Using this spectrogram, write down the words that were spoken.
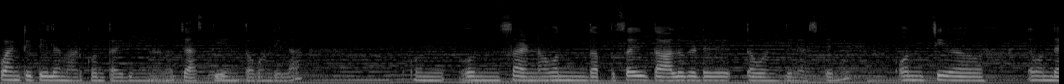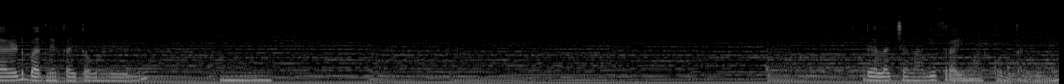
ಕ್ವಾಂಟಿಟಿಲೇ ಮಾಡ್ಕೊತಾ ಇದ್ದೀನಿ ನಾನು. ಜಾಸ್ತಿ ಏನು ತೊಗೊಂಡಿಲ್ಲ. ಒಂದು ಒಂದು ಸಣ್ಣ, ಒಂದು ದಪ್ಪ ಸೈಜ್ ಆಲೂಗಡ್ಡೆ ತೊಗೊಂಡಿದ್ದೀನಿ ಅಷ್ಟೇ ಒಂದು ಚಿ ಒಂದೆರಡು ಬದನೆಕಾಯಿ ತೊಗೊಂಡಿದ್ದೀನಿ. ಇದೆಲ್ಲ ಚೆನ್ನಾಗಿ ಫ್ರೈ ಮಾಡ್ಕೊತಾ ಇದ್ದೀನಿ.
